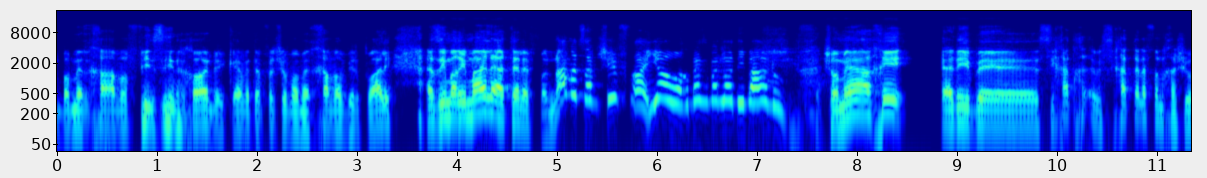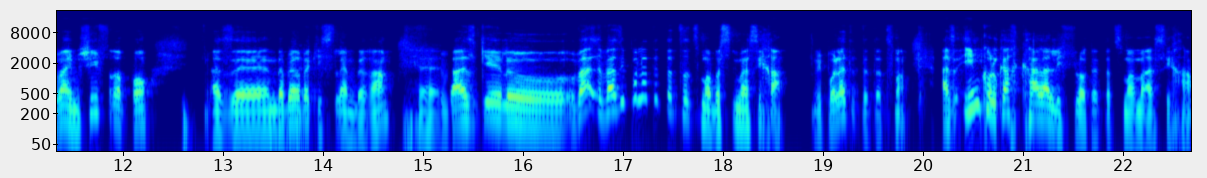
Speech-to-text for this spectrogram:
במרחב הפיזי, נכון? היא קיימת איפשהו במרחב הווירטואלי, אז היא מרימה אליה טלפון, מה המצב שפרה? יואו, הרבה זמן לא דיברנו. שומע אחי, אני בשיחת, בשיחת טלפון חשובה עם שיפרה פה, אז uh, נדבר בכסלמבר, אה? ואז כאילו, ואז, ואז היא פולטת את עצמה מהשיחה, היא פולטת את עצמה. אז אם כל כך קל לה לפלוט את עצמה מהשיחה,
